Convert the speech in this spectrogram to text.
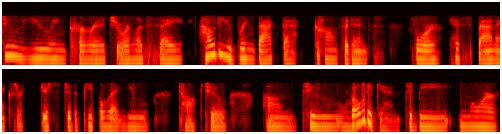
do you encourage, or let's say, how do you bring back that confidence for Hispanics or just to the people that you talk to um, to vote again, to be more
